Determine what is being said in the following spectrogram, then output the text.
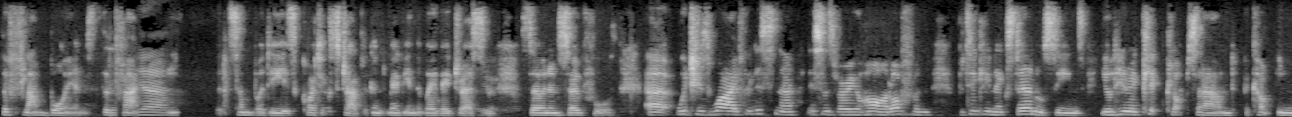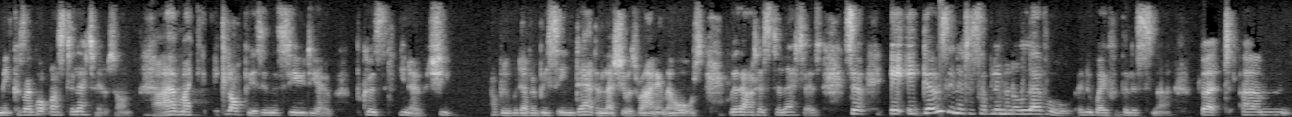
the flamboyance, the fact that somebody is quite extravagant, maybe in the way they dress and so on and so forth. Uh, which is why, if the listener listens very hard, often, particularly in external scenes, you'll hear a clip clop sound accompanying me because I've got my stilettos on. I have my Ah. clippy cloppies in the studio because, you know, she probably would ever be seen dead unless she was riding the horse without her stilettos. So it, it goes in at a subliminal level in a way for the listener. But, um,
